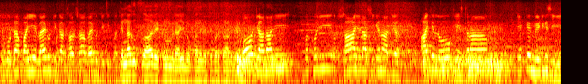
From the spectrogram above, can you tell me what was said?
ਤੇ ਵੋਟਾਂ ਪਾਈਏ। ਵਾਹਿਗੁਰੂ ਜੀ ਕਾ ਖਾਲਸਾ ਵਾਹਿਗੁਰੂ ਜੀ ਕੀ ਫਤਿਹ। ਕਿੰਨਾ ਕੁ ਉਤਸ਼ਾਹ ਵੇਖਣ ਨੂੰ ਮਿਲਿਆ ਜੀ ਲੋਕਾਂ ਦੇ ਵਿੱਚ ਵਰਕਰਾਂ ਦੇ ਵਿੱਚ? ਬਹੁਤ ਜ਼ਿਆਦਾ ਜੀ ਵੇਖੋ ਜੀ ਉਤਸ਼ਾਹ ਜਿਹੜਾ ਸੀਗਾ ਨਾ ਅੱਜ ਅੱਜ ਤੇ ਲੋਕ ਇਸ ਤਰ੍ਹਾਂ ਇੱਕ ਇਹ ਮੀਟਿੰਗ ਸੀਗੀ।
